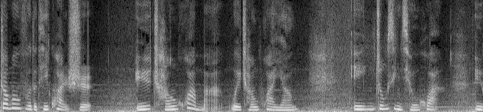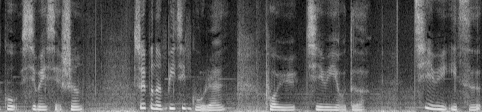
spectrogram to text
赵孟頫的题款是“余常画马，未常画羊”，因中性求画，欲故细微写生，虽不能逼近古人，迫于气韵有德。气韵一词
